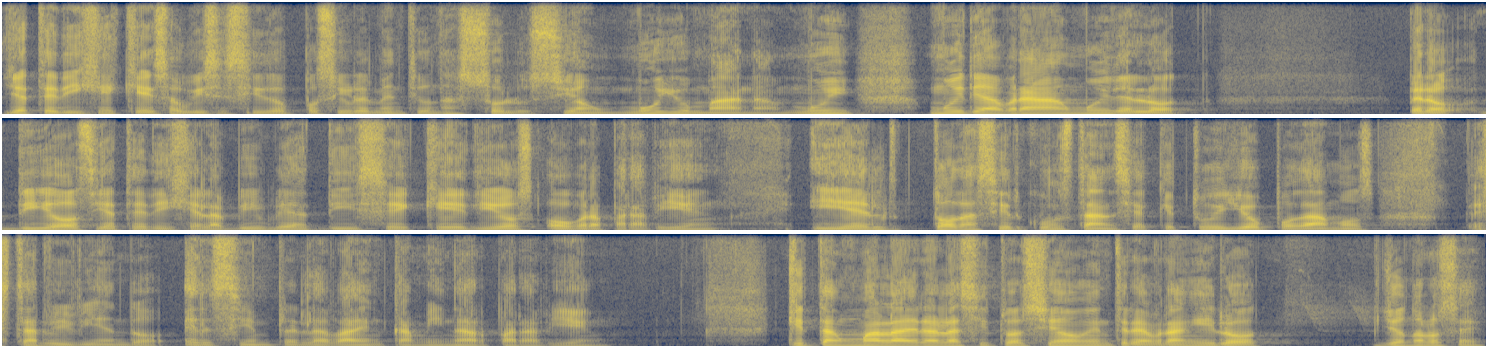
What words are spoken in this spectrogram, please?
Ya te dije que esa hubiese sido posiblemente una solución muy humana, muy, muy de Abraham, muy de Lot. Pero Dios, ya te dije, la Biblia dice que Dios obra para bien. Y Él, toda circunstancia que tú y yo podamos estar viviendo, Él siempre la va a encaminar para bien. ¿Qué tan mala era la situación entre Abraham y Lot? Yo no lo sé.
